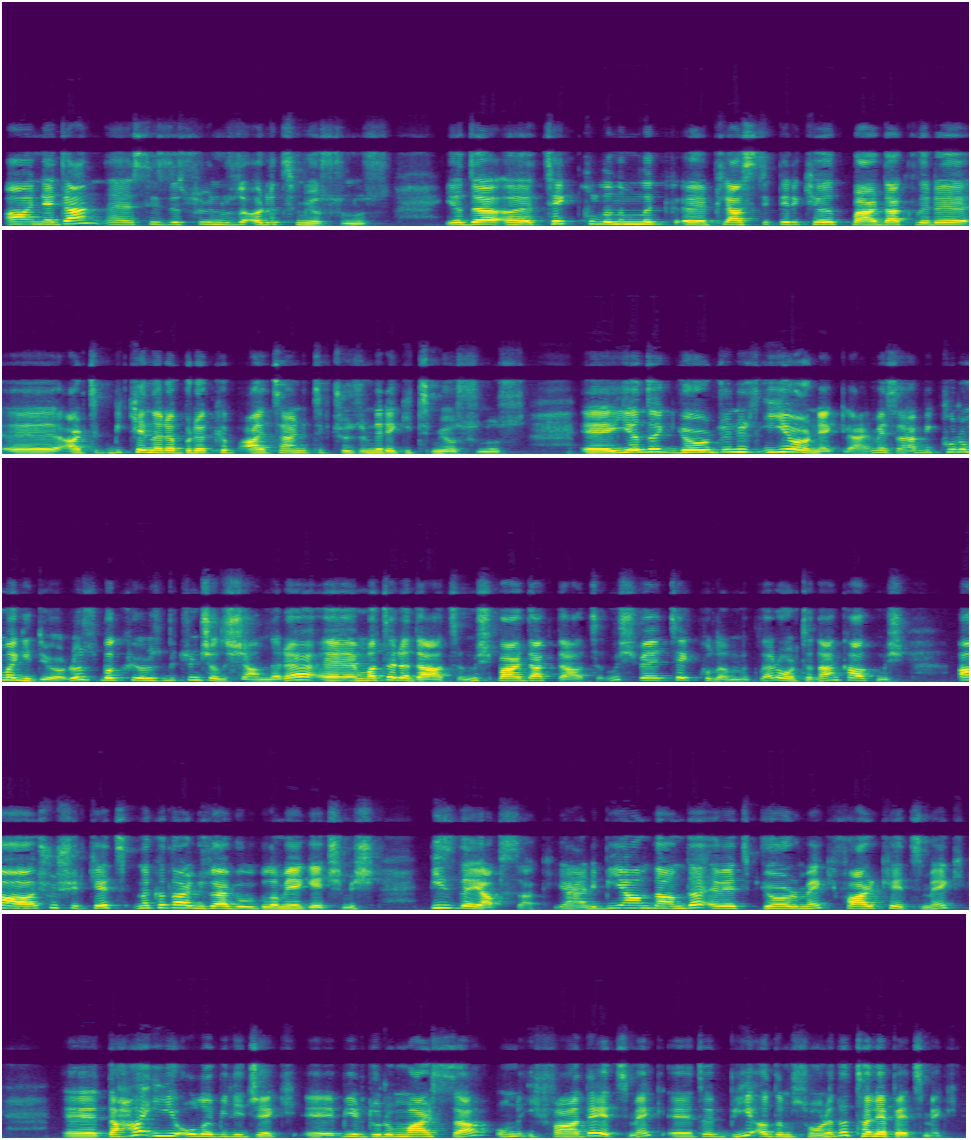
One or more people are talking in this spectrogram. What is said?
Aa, neden e, siz de suyunuzu arıtmıyorsunuz? ya da e, tek kullanımlık e, plastikleri, kağıt bardakları e, artık bir kenara bırakıp alternatif çözümlere gitmiyorsunuz. E, ya da gördüğünüz iyi örnekler, mesela bir kuruma gidiyoruz, bakıyoruz bütün çalışanlara e, matara dağıtılmış, bardak dağıtılmış ve tek kullanımlıklar ortadan kalkmış. Aa şu şirket ne kadar güzel bir uygulamaya geçmiş. Biz de yapsak. Yani bir yandan da evet görmek, fark etmek, e, daha iyi olabilecek e, bir durum varsa onu ifade etmek, e, tabii bir adım sonra da talep etmek.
